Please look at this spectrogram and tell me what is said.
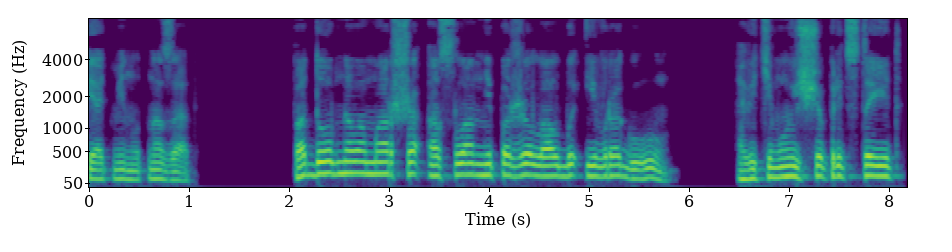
пять минут назад. Подобного марша Аслан не пожелал бы и врагу. А ведь ему еще предстоит...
